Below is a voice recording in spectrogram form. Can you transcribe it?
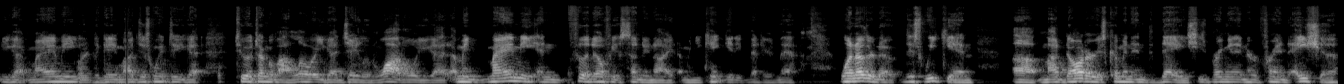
you got Miami. The game I just went to, you got Tua Tagovailoa, you got Jaylen Waddle, you got. I mean, Miami and Philadelphia Sunday night. I mean, you can't get it better than that. One other note: this weekend, uh, my daughter is coming in today. She's bringing in her friend Aisha.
